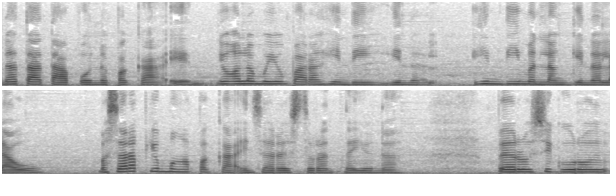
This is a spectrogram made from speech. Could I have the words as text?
natatapon na pagkain. Yung alam mo yung parang hindi, ginal, hindi man lang ginalaw. Masarap yung mga pagkain sa restaurant na yun ah. Pero siguro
